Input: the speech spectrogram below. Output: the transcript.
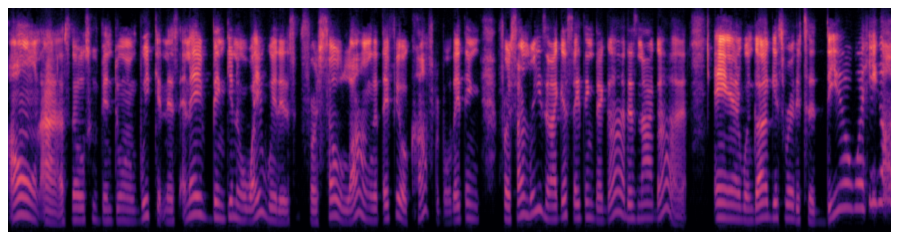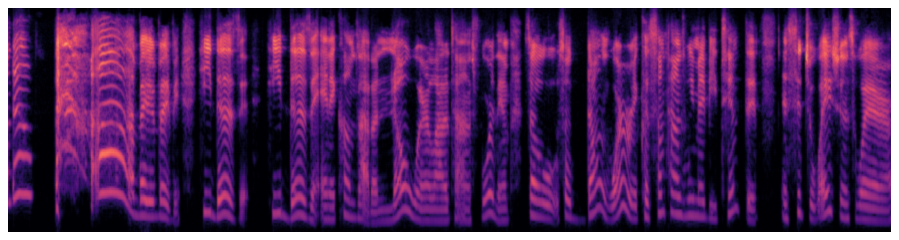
own eyes, those who've been doing wickedness and they've been getting away with it for so long that they feel comfortable. They think, for some reason, I guess they think that God is not God. And when God gets ready to deal, what he going to do? ah, baby, baby. He does it. He does it and it comes out of nowhere a lot of times for them. So so don't worry cuz sometimes we may be tempted in situations where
